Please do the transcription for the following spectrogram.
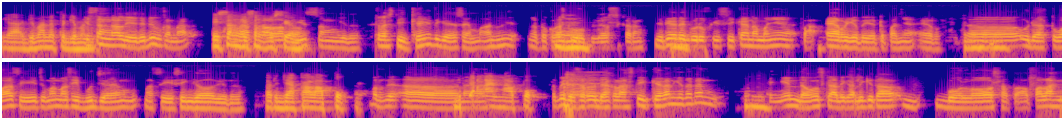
Ya gimana tuh gimana? Iseng kali ya, jadi bukan iseng bukan iseng usil. Iseng gitu. Kelas 3 ya 3 SMA dulu ya, atau kelas hmm. 12 sekarang. Jadi hmm. ada guru fisika namanya Pak R gitu ya, depannya R. Hmm. Uh, udah tua sih, cuman masih bujang, masih single gitu. Perjaka lapuk. Perja, uh, nah, lapuk. Tapi dasar udah kelas 3 kan kita kan hmm. pengen dong sekali-kali kita bolos atau apalah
